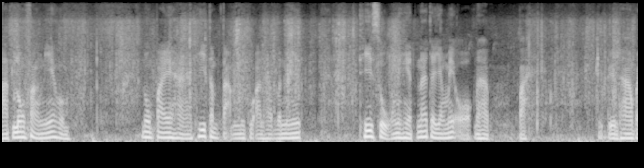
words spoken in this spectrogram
ตัดลงฝั่งนี้ผม ลงไปหาที่ต่ำๆดีกว่านะครับ วันนี้ที่สูงนี่เห็ดน่าจะยังไม่ออกนะครับ ไปเดินทางไป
